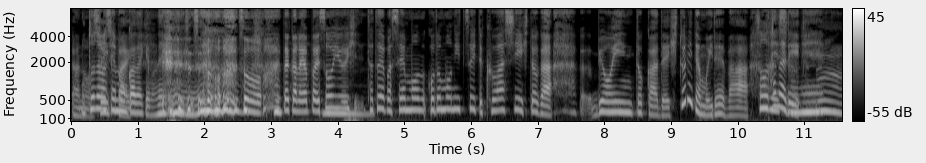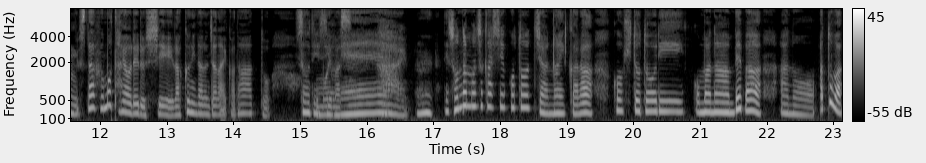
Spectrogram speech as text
あの、大人は専門家だけどね。そう、そう。だからやっぱりそういう、例えば専門、子供について詳しい人が病院とかで一人でもいれば、そうですね、かなり、うん、スタッフも頼れるし、楽になるんじゃないかなと。そうですよね。はい、うん。で、そんな難しいことじゃないから、こう一通りこう学べば、あの、あとは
